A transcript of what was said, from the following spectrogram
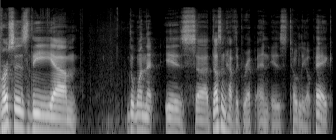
versus the um, the one that is uh, doesn't have the grip and is totally opaque,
